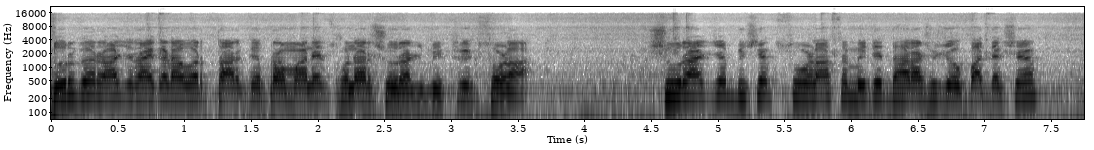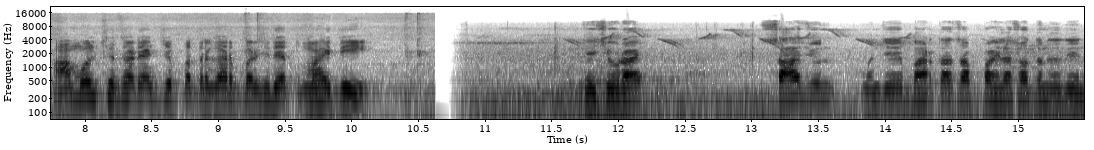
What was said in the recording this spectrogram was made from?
दुर्ग राज रायगडावर तारखेप्रमाणेच होणार शिवराज्याभिषेक सोहळा. शिवराज्याभिषेक सोहळा समितीत धाराशिवचे उपाध्यक्ष अमोल शिरसाट यांची पत्रकार परिषदेत माहिती. जय शिवराय. सहा जून म्हणजे भारताचा पहिला स्वातंत्र्य दिन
